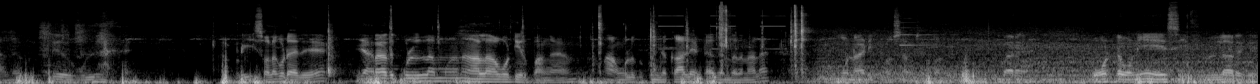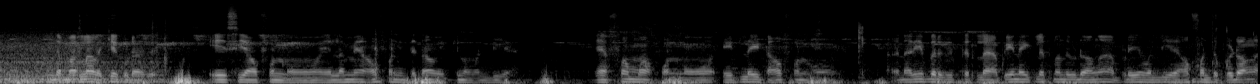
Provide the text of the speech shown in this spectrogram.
அதை விட்டு உள்ள அப்படி சொல்லக்கூடாது. யாராவது குள்ளமான ஆளாக ஓட்டியிருப்பாங்க. அவங்களுக்கு கொஞ்சம் கால் எட்டாதுன்றதுனால முன்னாடி க்ளோஸ் அமைச்சிருப்பாங்க பாருங்க ஓட்ட உடனே ஏசி ஃபுல்லாக இருக்குது இந்த மாதிரிலாம் வைக்கக்கூடாது. ஏசி ஆஃப் பண்ணணும் எல்லாமே ஆஃப் பண்ணிட்டு தான் வைக்கணும் வண்டியை. எஃப்எம் ஆஃப் பண்ணணும் ஹெட்லைட் ஆஃப் பண்ணணும் அது நிறைய பேருக்கு தெரில அப்படியே நைட்டில் எடுத்து வந்து விடுவாங்க. அப்படியே வண்டியை ஆஃப் பண்ணிட்டு போயிடுவாங்க.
